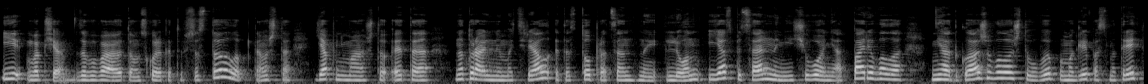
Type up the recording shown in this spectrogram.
и вообще забываю о том, сколько это все стоило, потому что я понимаю, что это натуральный материал, это стопроцентный лен, и я специально ничего не отпаривала, не отглаживала, чтобы вы помогли посмотреть,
